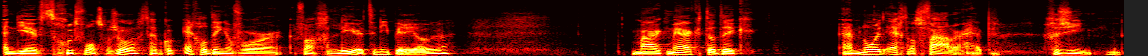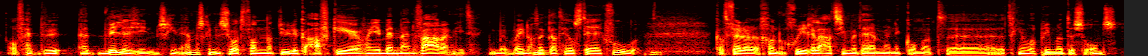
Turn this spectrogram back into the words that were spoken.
en die heeft goed voor ons gezorgd. Daar heb ik ook echt wel dingen voor, van geleerd in die periode. Maar ik merk dat ik hem nooit echt als vader heb gezien. Of heb, heb willen zien misschien. Hè? Misschien een soort van natuurlijke afkeer van je bent mijn vader niet. Ik weet nog dat ik dat heel sterk voelde. Ik had verder gewoon een goede relatie met hem en ik kon dat, eh, dat ging wel prima tussen ons.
